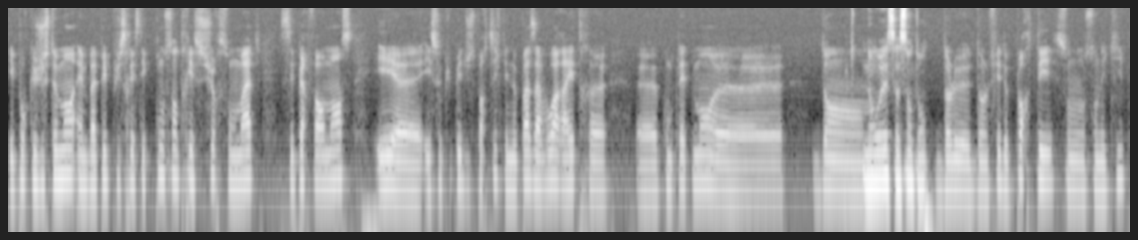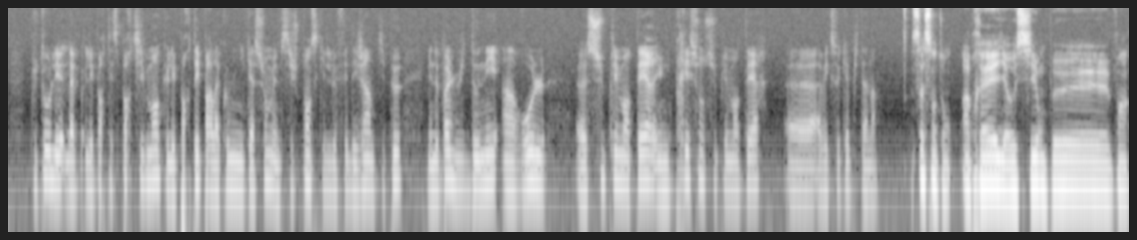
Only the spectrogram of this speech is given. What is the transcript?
et pour que justement Mbappé puisse rester concentré sur son match, ses performances et, euh, et s'occuper du sportif et ne pas avoir à être euh, complètement dans, non, ouais, ça s'entend. Dans, le, dans le fait de porter son, son équipe, plutôt les, les, porter sportivement que les porter par la communication, même si je pense qu'il le fait déjà un petit peu, mais ne pas lui donner un rôle supplémentaire et une pression supplémentaire avec ce capitana ça s'entend. Après, il y a aussi, on peut. Enfin,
